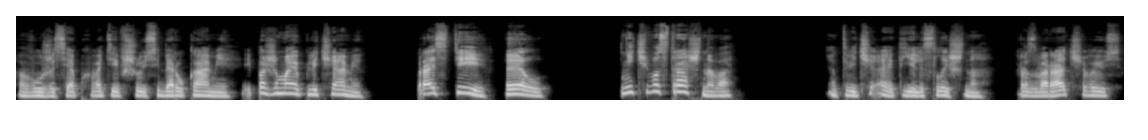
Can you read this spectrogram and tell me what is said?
в ужасе обхватившую себя руками, и пожимаю плечами. «Прости, Эл». «Ничего страшного», — отвечает еле слышно. Разворачиваюсь,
